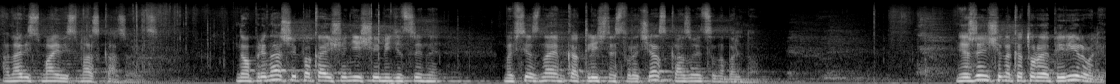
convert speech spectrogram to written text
она весьма и весьма сказывается. Но при нашей пока еще нищей медицины мы все знаем, как личность врача сказывается на больном. Мне женщина, которую оперировали,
